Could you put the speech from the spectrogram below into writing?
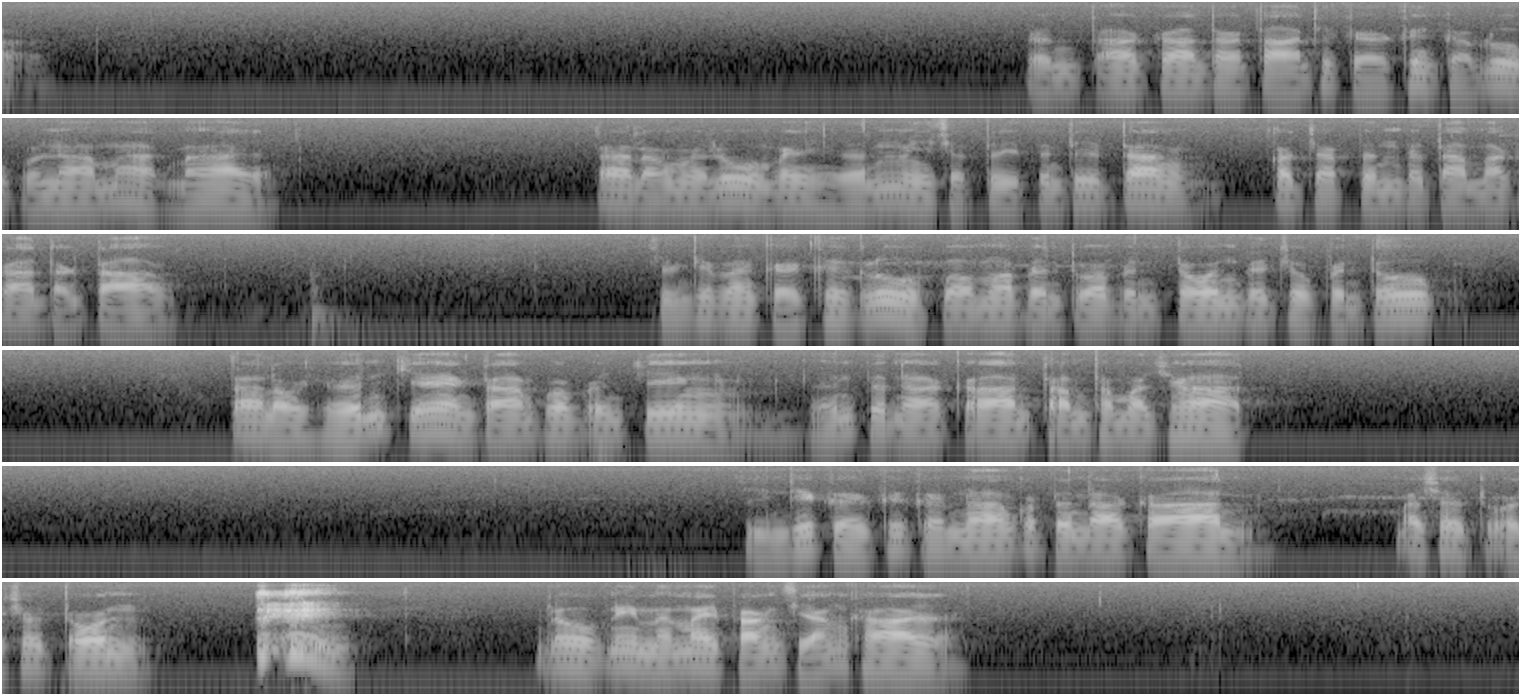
เป็นอาการต่างๆที่เกิดขึ้นกับรูปกับนามมากมาย ถ้าเราไม่รู้ไม่เห็นมีสติเป็นที่ตั้ง ก็จะเป็นไปตามอาการต่างๆ สิ่งที่มันเกิดคือรูปออกมาเป็นตัวเป็นตนเป็นจุกเป็นทุกข์ถ้าเราเห็นแจ้งตามความเป็นจริง เห็นเป็นอาการตามธรรมชาติ สิ่งที่เกิดขึ้นกับน้ำก็เป็นอาการ ไม่ใช่ตัวใช่ตน โลกนี่มันไม่ฝังเสียงใคร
